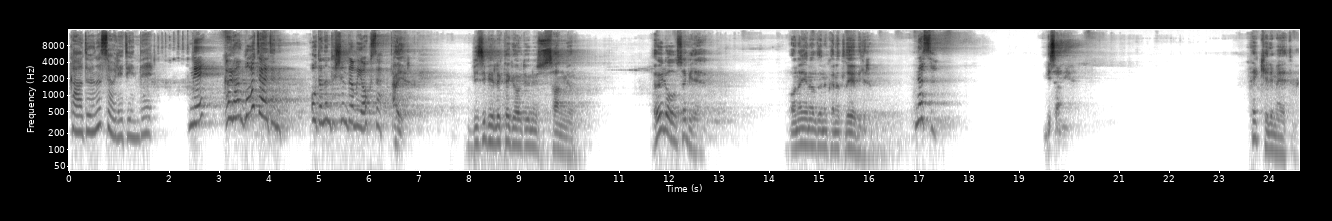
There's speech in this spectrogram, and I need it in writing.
kaldığını söylediğinde... Ne? Karan bu otelde mi? Odanın dışında mı yoksa? Hayır. Bizi birlikte gördüğünü sanmıyorum. Öyle olsa bile ona yanıldığını kanıtlayabilirim. Nasıl? Bir saniye. Tek kelime etme.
